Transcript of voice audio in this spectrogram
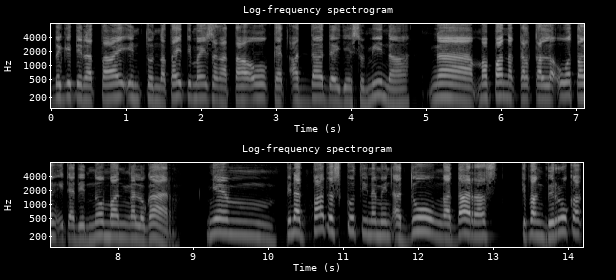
dagiti natay inton natay ti may nga tao ket adda dayjay sumina nga mapanagkalkalautang iti adinoman nga lugar. Ngem pinadpatas ko ti namin adu nga daras ti pangbiro ka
